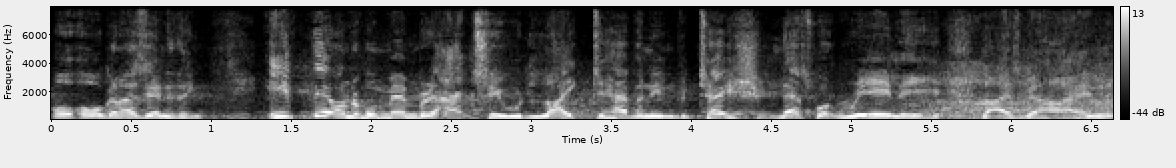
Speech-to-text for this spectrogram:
or organise anything. If the honourable member actually would like to have an invitation, that's what really lies behind,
